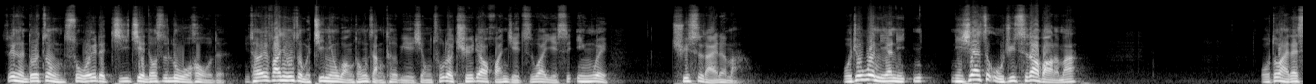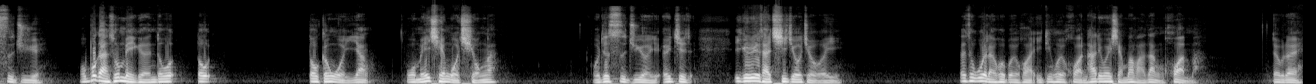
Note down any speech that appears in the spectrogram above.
所以很多这种所谓的基建都是落后的。你才会发现为什么今年网通涨特别凶，除了缺料缓解之外，也是因为趋势来了嘛。我就问你啊，你你你现在是五 G 吃到饱了吗？我都还在四 G 诶，我不敢说每个人都都都跟我一样，我没钱，我穷啊，我就四 G 而已，而且一个月才七九九而已。但是未来会不会换？一定会换，他一定会想办法让你换嘛，对不对？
